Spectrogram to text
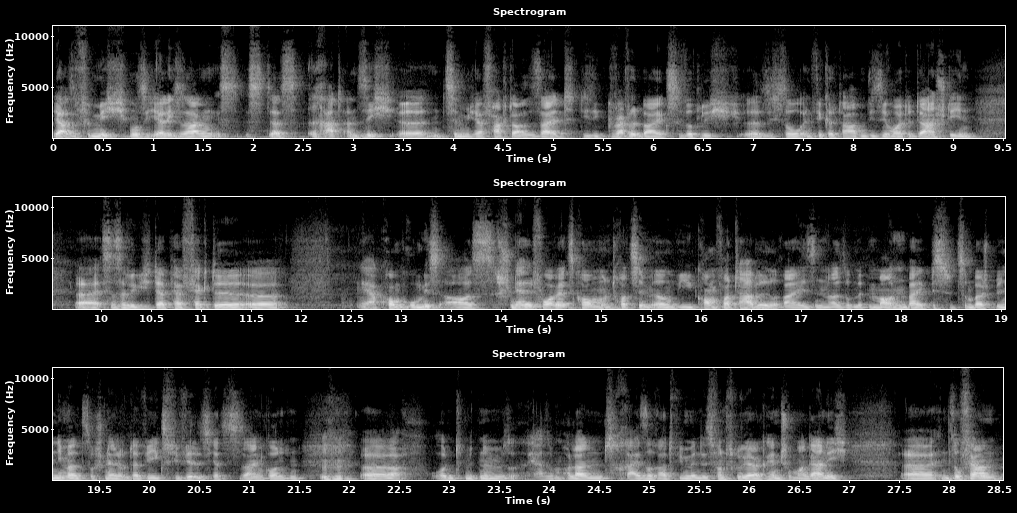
Ja, also für mich muss ich ehrlich sagen, ist, ist das Rad an sich äh, ein ziemlicher Faktor. Seit die Gravelbikes wirklich äh, sich so entwickelt haben, wie sie heute dastehen, äh, ist das ja wirklich der perfekte äh, ja, Kompromiss aus schnell vorwärts kommen und trotzdem irgendwie komfortabel reisen. Also mit dem Mountainbike bist du zum Beispiel niemals so schnell unterwegs, wie wir es jetzt sein konnten. Mhm. Äh, und mit einem, ja, so einem Holland-Reiserad, wie man das von früher kennt, schon mal gar nicht. Äh, insofern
